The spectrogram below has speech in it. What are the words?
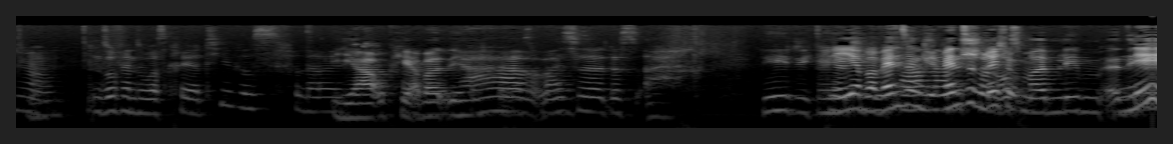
Ja. Insofern sowas Kreatives vielleicht. Ja, okay, aber ja, weißt du, das, ach, nee, die Nee, aber wenn's in- Phase hab wenn's in Richtung- aus meinem Leben, äh, Nee,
